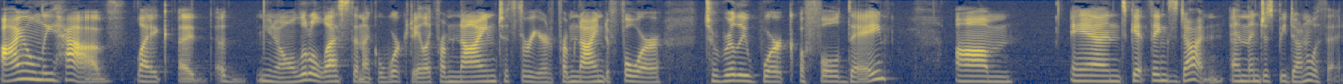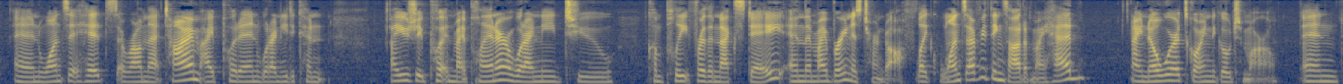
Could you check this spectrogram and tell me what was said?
I only have like a, a, you know a little less than like a work day, like from nine to three or from nine to four, to really work a full day, um, and get things done, and then just be done with it. And once it hits around that time, I put in what I need to con. I usually put in my planner what I need to complete for the next day, and then my brain is turned off. Like once everything's out of my head, I know where it's going to go tomorrow. And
